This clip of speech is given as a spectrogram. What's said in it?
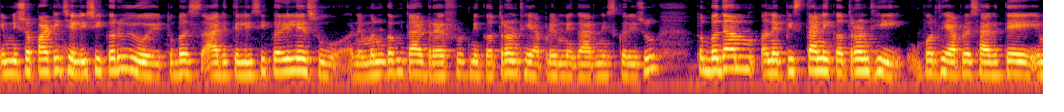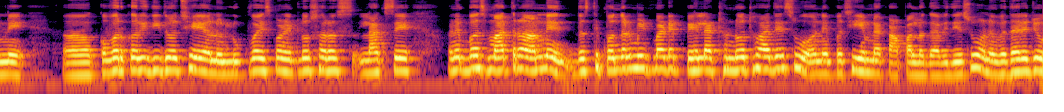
એમની સપાટી છે લીસી કરવી હોય તો બસ આ રીતે લીસી કરી લેશું અને મનગમતા ડ્રાયફ્રૂટની કતરણથી આપણે એમને ગાર્નિશ કરીશું. તો બદામ અને પિસ્તાની કતરણથી ઉપરથી આપણે સારી રીતે એમને કવર કરી દીધો છે અને લુકવાઇઝ પણ એટલો સરસ લાગશે. અને બસ માત્ર આમને દસથી પંદર મિનિટ માટે પહેલાં ઠંડો થવા દેશું અને પછી એમના કાપા લગાવી દેશું. અને વધારે જો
